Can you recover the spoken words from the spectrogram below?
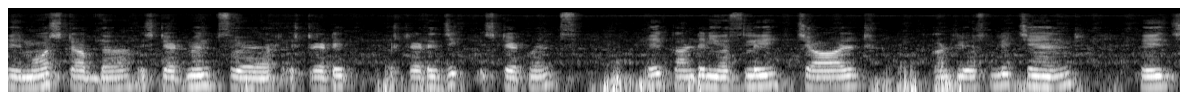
most of the statements were strategic, strategic statements. He continuously charged, continuously changed his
